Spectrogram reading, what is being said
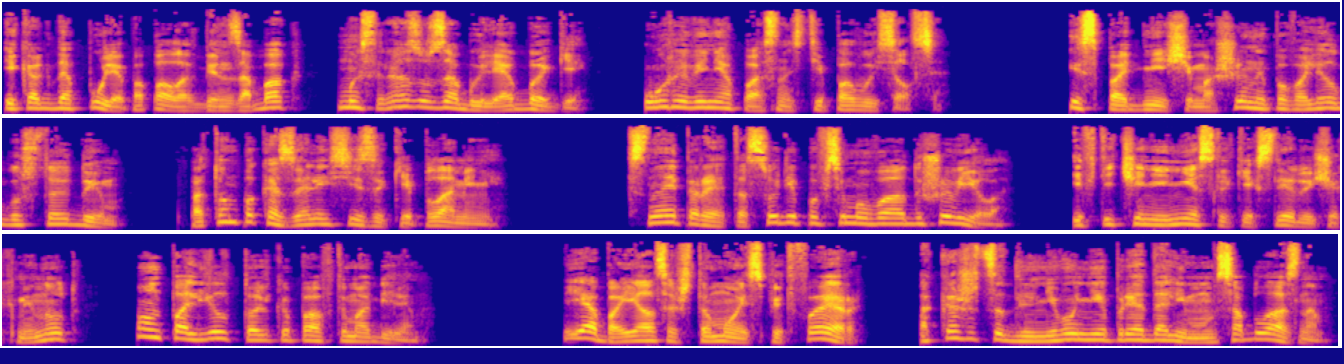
и когда пуля попала в бензобак, мы сразу забыли о Бэгги. Уровень опасности повысился. Из-под днища машины повалил густой дым, потом показались языки пламени. Снайпера это, судя по всему, воодушевило, и в течение нескольких следующих минут он палил только по автомобилям. Я боялся, что мой спидфайр окажется для него непреодолимым соблазном,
